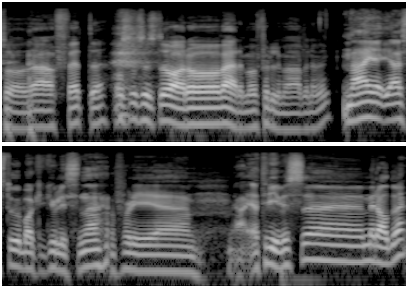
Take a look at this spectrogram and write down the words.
Så det er fett, det. Åssen syns du det var å være med og følge med, Benjamin? Nei, jeg, jeg sto bak i kulissene fordi eh, ja, jeg trives eh, med radio.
